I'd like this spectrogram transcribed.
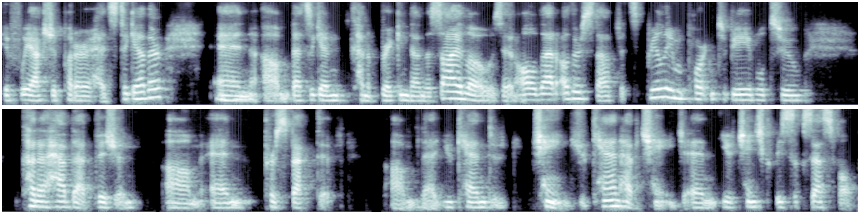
if we actually put our heads together. And mm-hmm. um, that's again kind of breaking down the silos and all that other stuff. It's really important to be able to kind of have that vision um, and perspective um, that you can do change. You can have change, and your change could be successful.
